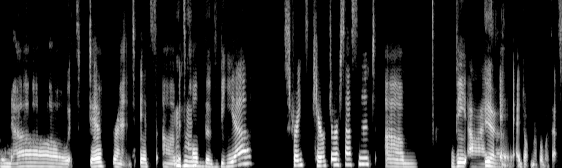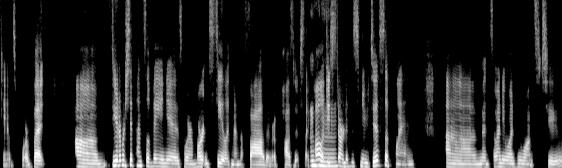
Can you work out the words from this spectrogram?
No, it's different. It's um, it's hmm called the VIA Strengths Character Assessment. Um, VIA. Yeah. I don't remember what that stands for, but um, the University of Pennsylvania is where Martin Seligman, the father of positive psychology, hmm started this new discipline. Um, and so anyone who wants to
